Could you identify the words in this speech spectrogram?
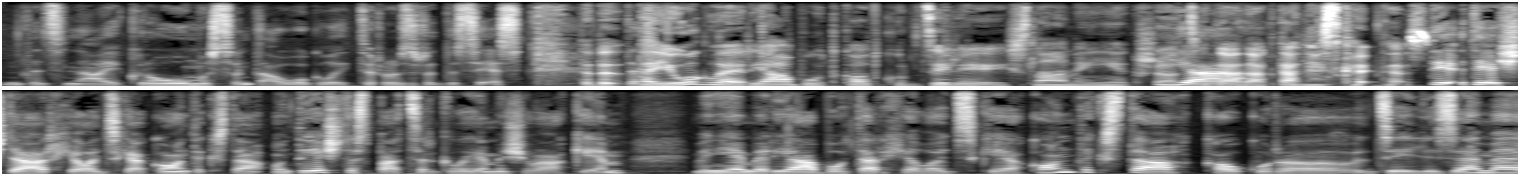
dedzināja krūmus un tā oglī tur uzradusies. Tad Tas, tai oglē ir jābūt kaut kur dziļi slānī iekšā, jā, citādāk tā neskaitās. Tie, tieši tā arheoloģiskajā kontekstā, un tieši tas pats ar gliemežvākiem. Viņiem ir jābūt arheoloģiskajā kontekstā, kaut kur uh, dziļi zemē,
